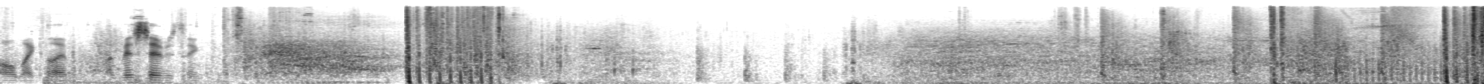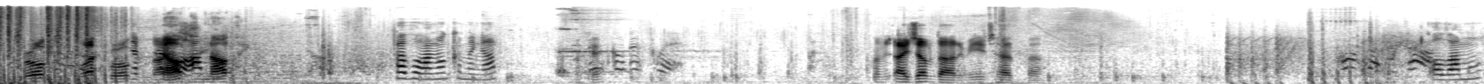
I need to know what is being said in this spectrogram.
Oh my god, I missed everything. Broke, what broke? Yep. Nice. Knock, I'm- knock. Purple ammo coming up. Okay. I'm- I jumped down, we need help now. Gold ammo.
